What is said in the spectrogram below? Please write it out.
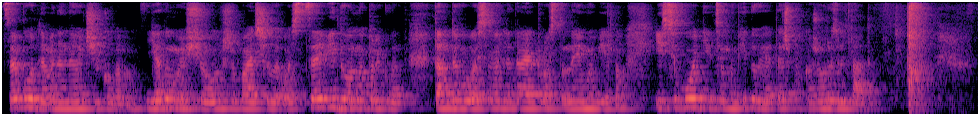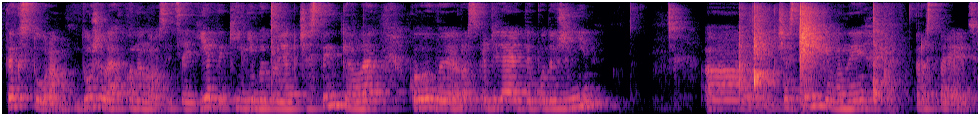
Це було для мене неочікувано. Я думаю, що ви вже бачили ось це відео, наприклад, там, де волосся виглядає просто неймовірно. І сьогодні в цьому відео я теж покажу результат. Текстура дуже легко наноситься. Є такі нібито як частинки, але коли ви розподіляєте по довжині, частинки вони розтворяються.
